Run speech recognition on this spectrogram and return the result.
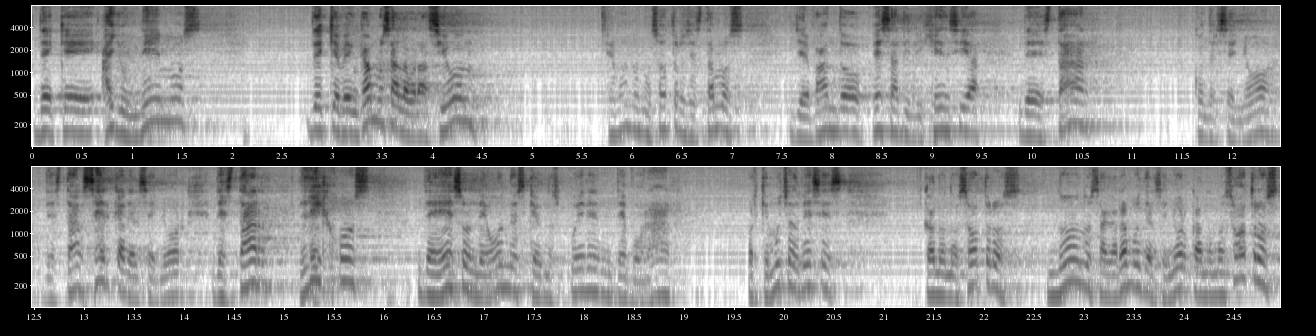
de que ayunemos, de que vengamos a la oración. Hermanos, nosotros estamos llevando esa diligencia de estar con el Señor, de estar cerca del Señor, de estar lejos de esos leones que nos pueden devorar. Porque muchas veces cuando nosotros no nos agarramos del Señor, cuando nosotros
